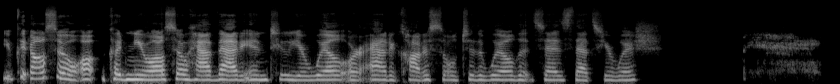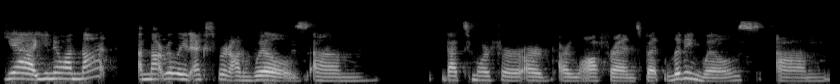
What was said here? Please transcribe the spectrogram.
You could also uh, couldn't you also have that into your will or add a codicil to the will that says that's your wish? Yeah you know i'm not I'm not really an expert on wills. Um, that's more for our, our law friends, but living wills, um,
